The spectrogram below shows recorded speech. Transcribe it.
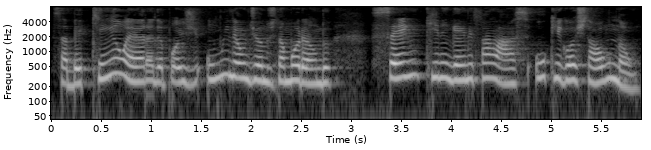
saber quem eu era depois de um milhão de anos namorando, sem que ninguém me falasse o que gostar ou não.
